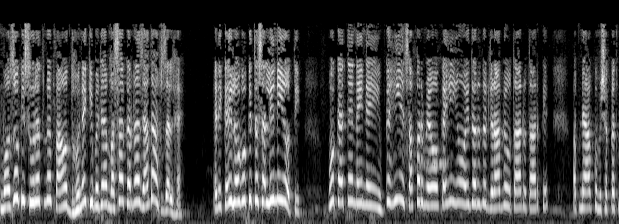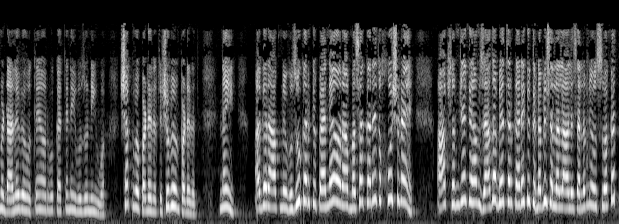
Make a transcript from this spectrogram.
موزوں کی صورت میں پاؤں دھونے کی بجائے مسا کرنا زیادہ افضل ہے۔ یعنی کئی لوگوں کی تسلی نہیں ہوتی۔ وہ کہتے ہیں، نہیں نہیں، کہیں سفر میں ہو، کہیں ہو، ادھر ادھر جرابے اتار اتار کے۔ اپنے آپ کو مشقت میں ڈالے ہوئے ہوتے ہیں اور وہ کہتے نہیں وزو نہیں ہوا۔ شک میں پڑے رہتے شبے میں پڑے رہتے۔ نہیں، اگر آپ نے وزو کر کے پہنے اور آپ مسا کرے تو خوش رہے آپ سمجھے کہ ہم زیادہ بہتر کریں کیونکہ نبی صلی اللہ علیہ وسلم نے اس وقت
